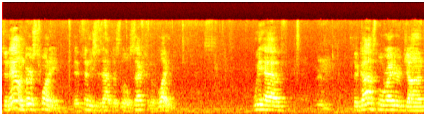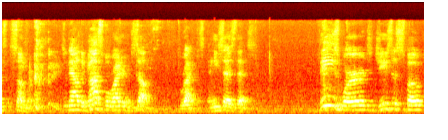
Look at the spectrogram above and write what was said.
So now in verse 20, it finishes out this little section of light. We have the gospel writer John's summary. So now the gospel writer himself writes, and he says this. These words Jesus spoke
